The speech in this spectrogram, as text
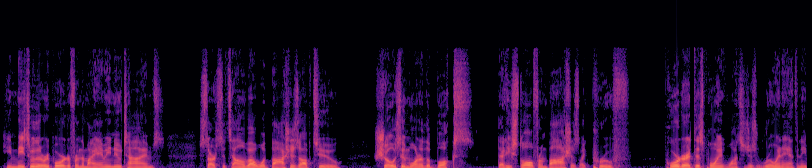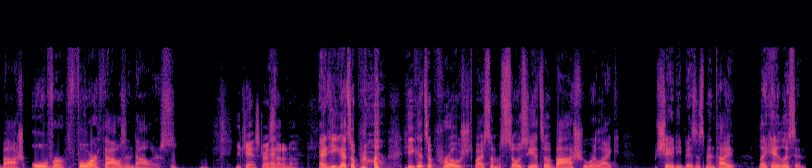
He meets with a reporter from the Miami New Times, starts to tell him about what Bosch is up to, shows him one of the books that he stole from Bosch as like proof. Porter at this point wants to just ruin Anthony Bosch over four thousand dollars. You can't stress that enough. and he gets appro- he gets approached by some associates of Bosch who are like shady businessman type. Like, hey, listen,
